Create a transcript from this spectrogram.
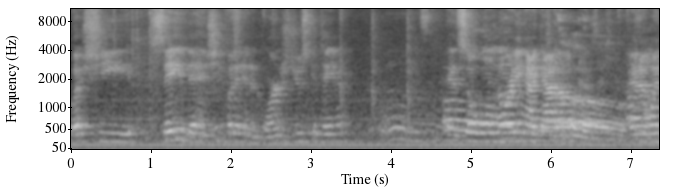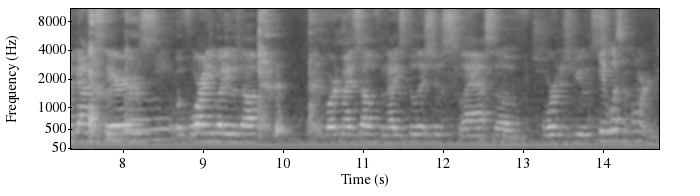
But she saved it and she put it in an orange juice container. Oh, and so one morning I got up oh. and I went downstairs before anybody was up, poured myself a nice delicious glass of orange juice, It wasn't orange.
